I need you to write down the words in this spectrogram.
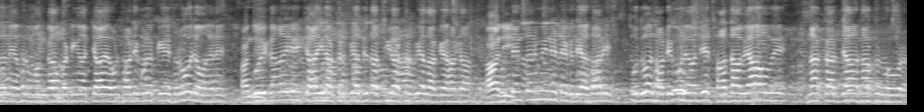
ਦਿੰਦੇ ਆ ਫਿਰ ਮੰਗਾਂ ਵੱਡੀਆਂ ਚਾਹੇ ਹੁਣ ਸਾਡੇ ਕੋਲੇ ਕੇਸ ਰੋਜ਼ ਆਉਂਦੇ ਨੇ। ਕੋਈ ਕਹਿੰਦਾ ਜੀ ਅਸੀਂ 40 ਲੱਖ ਰੁਪਏ ਦੇ ਤਾਂ 80 ਲੱਖ ਰੁਪਏ ਲੱਗ ਗਿਆ ਸਾਡਾ। ਹਾਂਜੀ। ਤਿੰਨ ਤਿੰਨ ਮਹੀਨੇ ਟਿਕਦੇ ਆ ਸਾਰੇ। ਉਦੋਂ ਬਾਅਦ ਸਾਡੇ ਕੋਲੇ ਆਉਂਦੇ ਸਾਦਾ ਵਿਆਹ ਹੋਵੇ ਨਾ ਕਰਜ਼ਾ ਨਾ ਕੁਝ ਹੋਰ।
